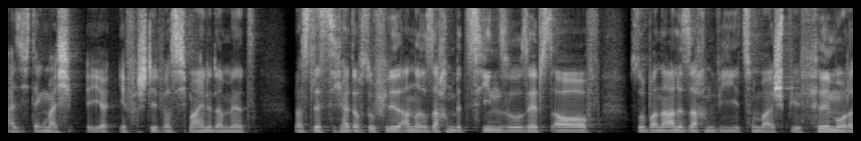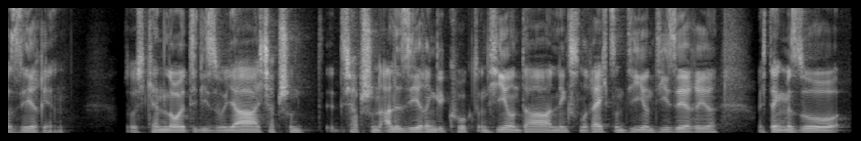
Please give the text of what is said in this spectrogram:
also ich denke mal, ich, ihr, ihr versteht, was ich meine damit. Und das lässt sich halt auf so viele andere Sachen beziehen, so selbst auf so banale Sachen wie zum Beispiel Filme oder Serien. So, ich kenne Leute, die so, ja, ich habe schon, ich habe schon alle Serien geguckt und hier und da und links und rechts und die und die Serie. Und ich denke mir so,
